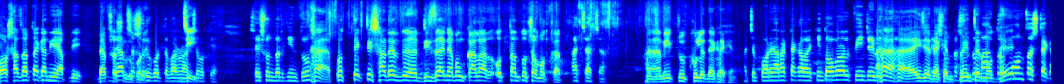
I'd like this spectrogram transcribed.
দশ হাজার টাকা নিয়ে আপনি ব্যবসা শুরু করতে পারবেন। সেই সুন্দর কিন্তু। হ্যাঁ প্রত্যেকটি শার্টের ডিজাইন এবং কালার অত্যন্ত চমৎকার। আচ্ছা আচ্ছা। হ্যাঁ আমি একটু খুলে দেখেন। আচ্ছা পরে আরেকটা কালার কিন্তু ওভারঅল প্রিন্টের হ্যাঁ হ্যাঁ এই যে দেখেন প্রিন্টের মধ্যে পঞ্চাশ টাকা।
